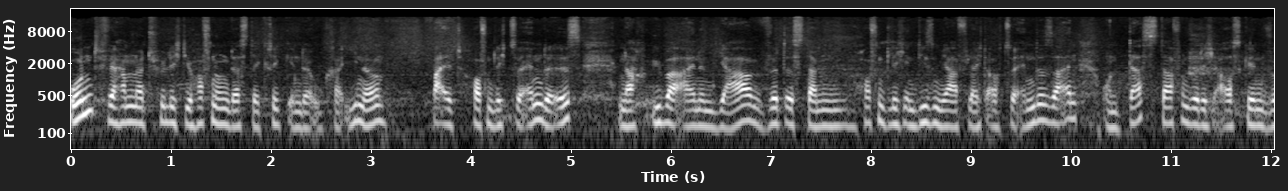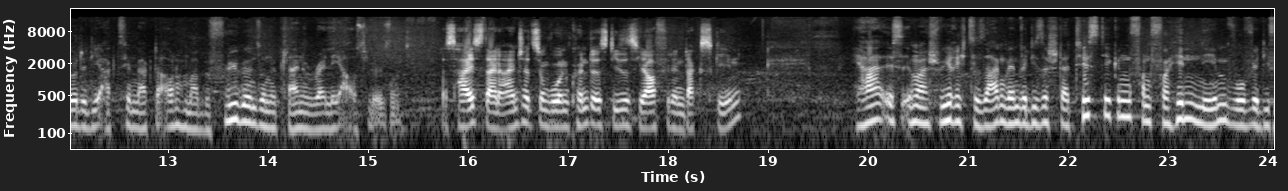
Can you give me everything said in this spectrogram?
Und wir haben natürlich die Hoffnung, dass der Krieg in der Ukraine bald hoffentlich zu Ende ist. Nach über einem Jahr wird es dann hoffentlich in diesem Jahr vielleicht auch zu Ende sein. Und das, davon würde ich ausgehen, würde die Aktienmärkte auch nochmal beflügeln, so eine kleine Rallye auslösen. Das heißt, deine Einschätzung, wohin könnte es dieses Jahr für den DAX gehen? Ja, ist immer schwierig zu sagen. Wenn wir diese Statistiken von vorhin nehmen, wo wir die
